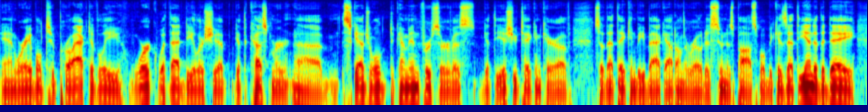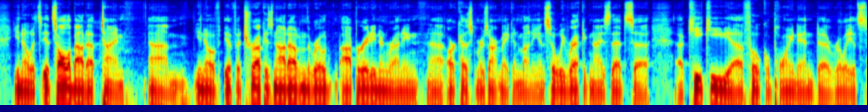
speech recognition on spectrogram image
and we're able to proactively work with that dealership, get the customer uh, scheduled to come in for service, get the issue taken care of, so that they can be back out on the road as soon as possible. Because at the end of the day, you know, it's, it's all about uptime. Um, you know, if, if, a truck is not out on the road operating and running, uh, our customers aren't making money. And so we recognize that's a, a key, key uh, focal point, and uh, really it's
